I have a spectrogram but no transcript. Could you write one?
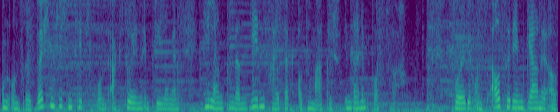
und unsere wöchentlichen Tipps und aktuellen Empfehlungen, die landen dann jeden Freitag automatisch in deinem Postfach. Folge uns außerdem gerne auf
